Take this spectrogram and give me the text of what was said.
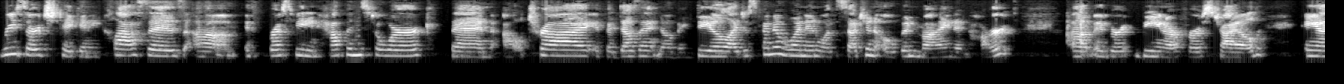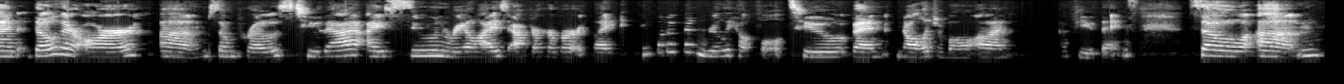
research, take any classes. Um, if breastfeeding happens to work, then I'll try. If it doesn't, no big deal. I just kind of went in with such an open mind and heart, um, being our first child. And though there are um, some pros to that, I soon realized after her birth, like it would have been really helpful to been knowledgeable on a few things. So um,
